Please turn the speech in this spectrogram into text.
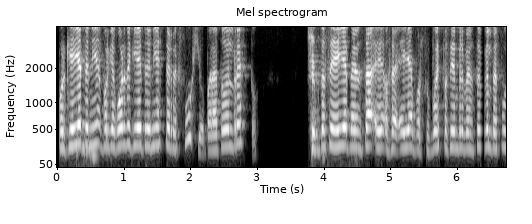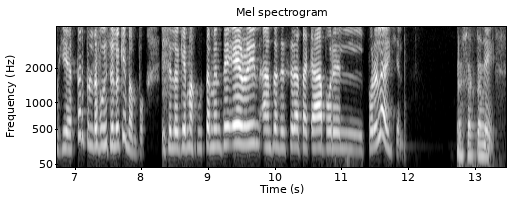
Porque ella tenía, porque acuérdate que ella tenía este refugio para todo el resto. Sí, Entonces ella pensaba, o sea, ella por supuesto siempre pensó que el refugio iba a estar, pero el refugio se lo queman, po. y se lo quema justamente Erin antes de ser atacada por el, por el ángel. exactamente. Sí,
